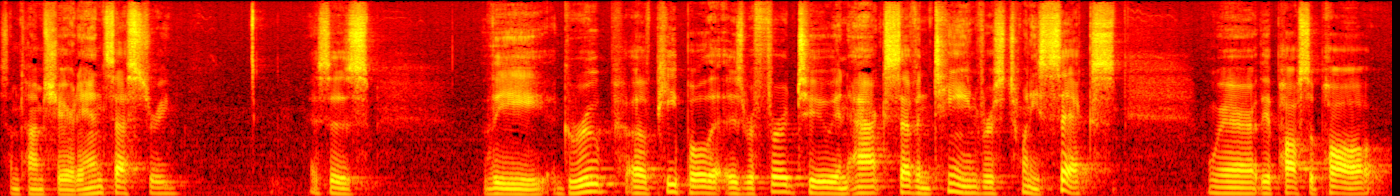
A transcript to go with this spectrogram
sometimes shared ancestry. This is the group of people that is referred to in Acts 17, verse 26, where the Apostle Paul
